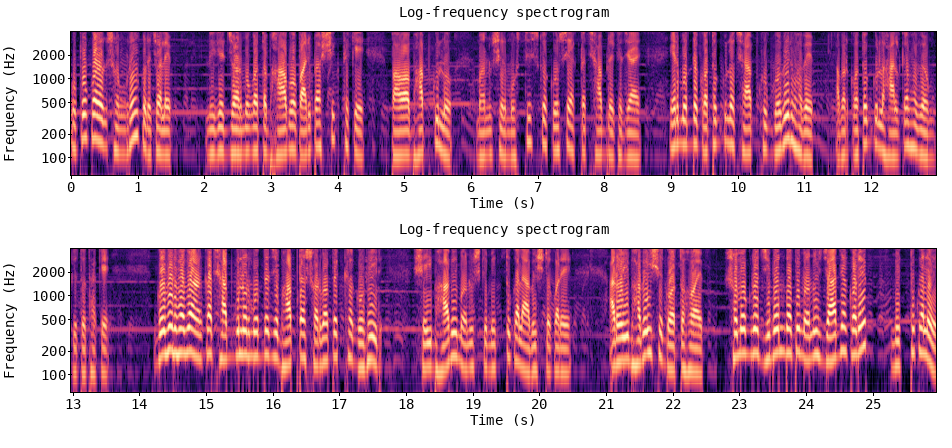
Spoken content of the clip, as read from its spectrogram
উপকরণ সংগ্রহ করে চলে। নিজের জন্মগত ভাব ও পারিপার্শ্বিক থেকে পাওয়া ভাবগুলো মানুষের মস্তিষ্ক কোষে একটা ছাপ রেখে যায়। এর মধ্যে কতকগুলো ছাপ খুব গভীরভাবে, আবার কতকগুলো হালকাভাবে অঙ্কিত থাকে। গভীরভাবে আঁকা ছাপগুলোর মধ্যে যে ভাবটা সর্বাপেক্ষা গভীর, সেই ভাবই মানুষকে মৃত্যুকালে আবিষ্ট করে। আর ওইভাবেই সে গত হয়। সমগ্র জীবনব্যাপী মানুষ যা যা করে, মৃত্যুকালে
